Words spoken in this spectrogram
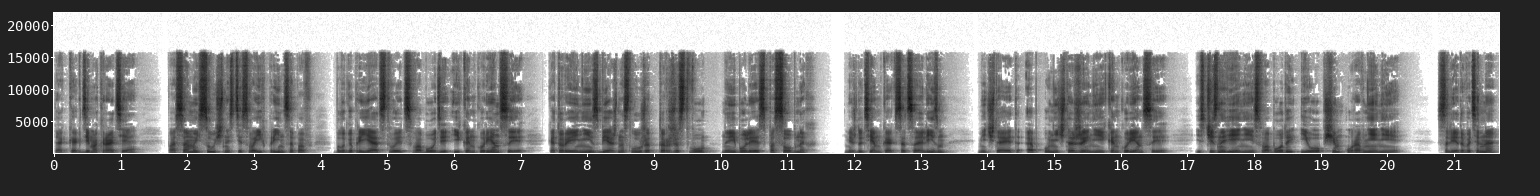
Так как демократия по самой сущности своих принципов благоприятствует свободе и конкуренции, которые неизбежно служат торжеству наиболее способных, между тем как социализм мечтает об уничтожении конкуренции, исчезновении свободы и общем уравнении – Следовательно,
